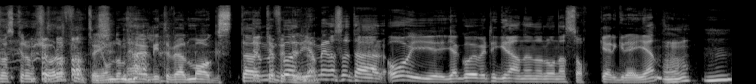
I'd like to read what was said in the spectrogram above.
vad ska de köra för någonting? Om de här är lite väl magstarka Ja, men för börja dina? med något sånt här, oj, jag går över till grannen och lånar socker-grejen. Mm.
